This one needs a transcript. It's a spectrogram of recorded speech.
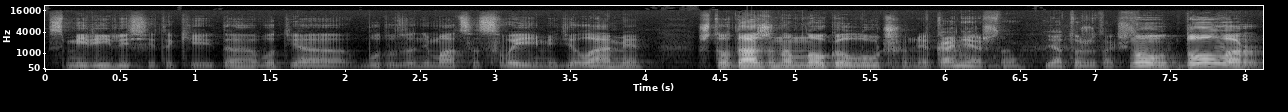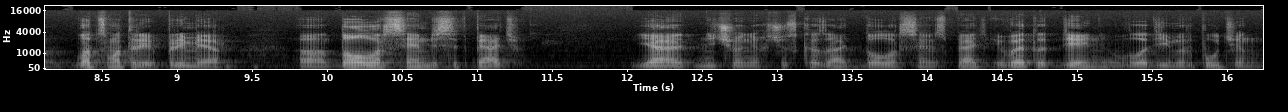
смирились и такие, да, вот я буду заниматься своими делами, что даже намного лучше, мне кажется. Конечно, я тоже так считаю. Ну, доллар, вот смотри, пример. Э, Доллар 75, я ничего не хочу сказать, доллар 75, и в этот день Владимир Путин,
